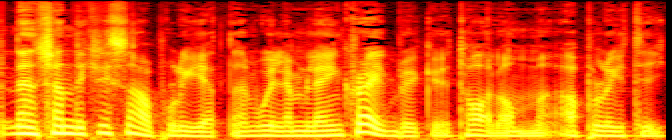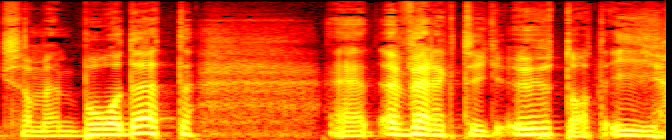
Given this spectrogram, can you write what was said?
Den kände kristna apologeten William Lane Craig brukar ju tala om apologetik som en, både ett ett verktyg utåt i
